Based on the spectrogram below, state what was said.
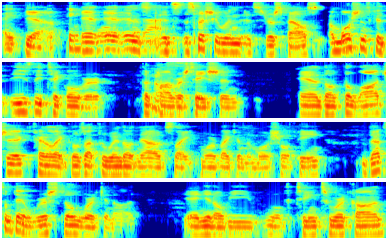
I, yeah, and, and, and it's, it's, especially when it's your spouse. Emotions could easily take over the yes. conversation, and the the logic kind of like goes out the window. Now it's like more like an emotional thing. That's something we're still working on and you know we will continue to work on.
